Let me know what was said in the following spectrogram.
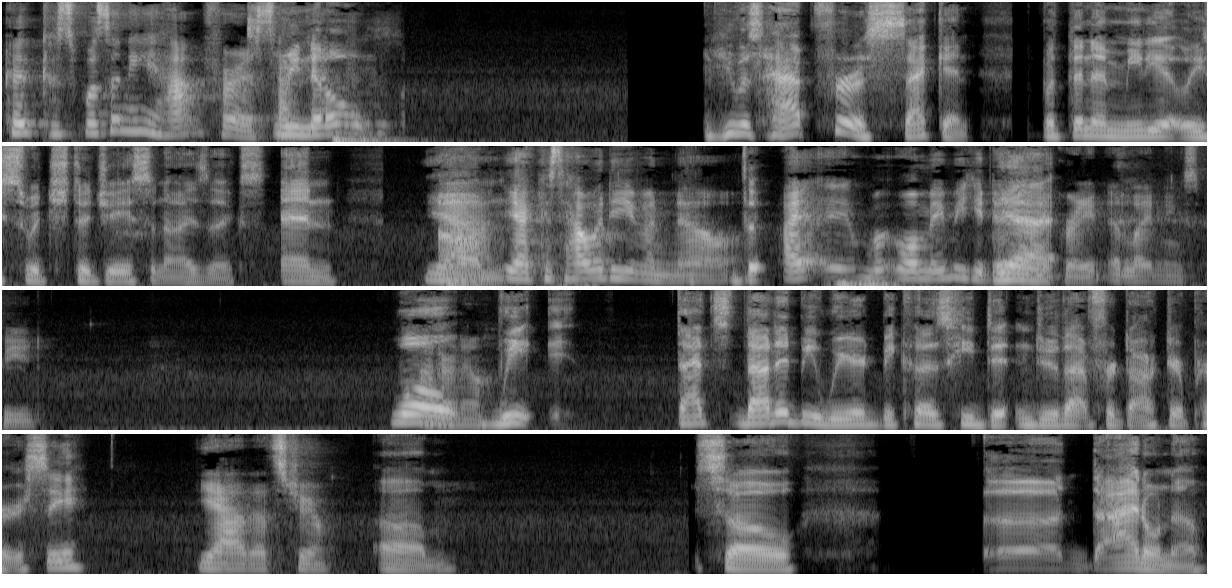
because wasn't he Hap for a second? we know he was Hap for a second, but then immediately switched to Jason Isaacs, and Yeah, um, yeah. Because how would he even know? the- I, well maybe he did Yeah. integrate at lightning speed. well, we that's that'd be weird because he didn't do that for Doctor Percy. Yeah, that's true. Um, so uh, I don't know.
